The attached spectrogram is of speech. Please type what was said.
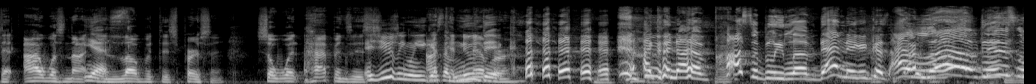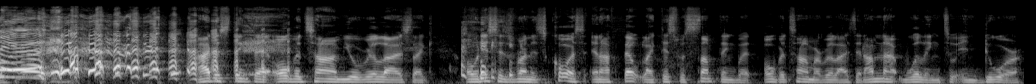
that I was not Yes. in love with this person. So what happens is It's usually when you get I some new never- dick. I could not have possibly loved that nigga because I, love this nigga. I just think that over time you'll realize like, oh, this has run its course, and I felt like this was something, but over time I realized that I'm not willing to endure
